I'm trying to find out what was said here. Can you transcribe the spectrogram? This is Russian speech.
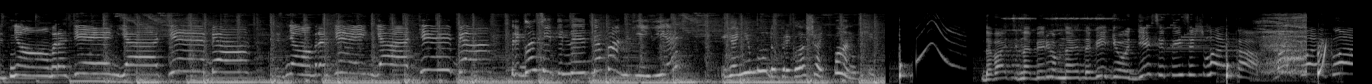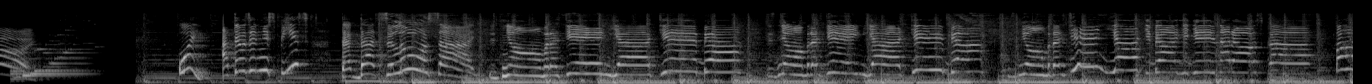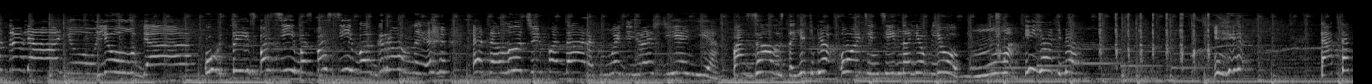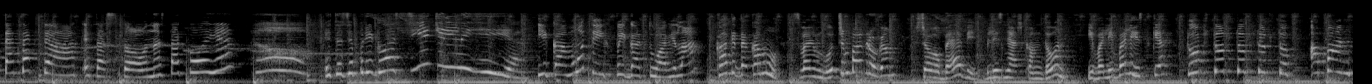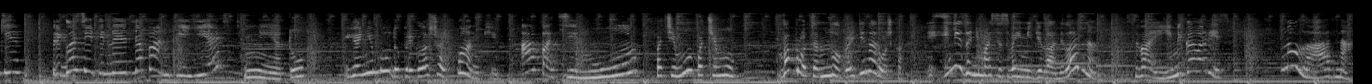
С днем рождения тебя! С днем рождения тебя! Пригласительные для панки есть? Я не буду приглашать панки. Давайте наберем на это видео 10 тысяч лайков! Лайк, лайк, лайк! Ой, а ты уже не спишь? Тогда слушай! Бэби, близняшкам Дон и волейболистке. Стоп, стоп, стоп, стоп, стоп. А панки? Пригласительные для панки есть? Нету. Я не буду приглашать панки. А почему? Почему, почему? Вопросов много, единорожка. И, и не занимайся своими делами, ладно? Своими говоришь? Ну ладно.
